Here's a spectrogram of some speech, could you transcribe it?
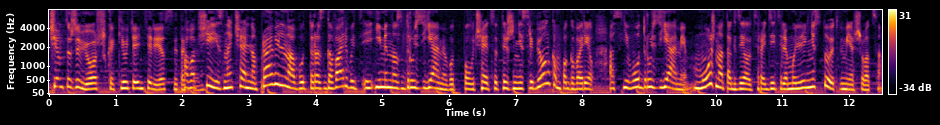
чем ты живешь, какие у тебя интересы. А далее. вообще изначально правильно вот разговаривать именно с друзьями? Вот получается, ты же не с ребенком поговорил, а с его друзьями. Можно так делать родителям или не стоит вмешиваться?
